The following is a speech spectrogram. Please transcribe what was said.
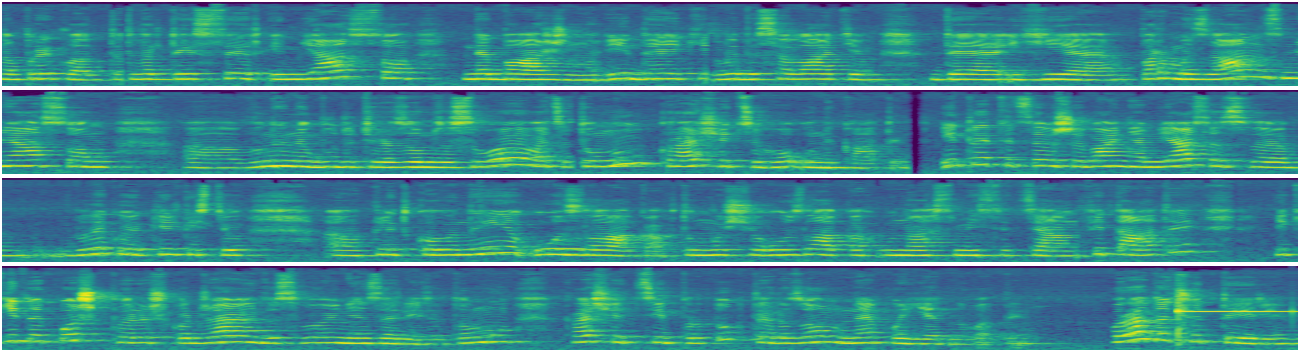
наприклад, твердий сир і м'ясо не бажано. І деякі види салатів, де є пармезан з м'ясом, е, вони не будуть разом засвоюватися, тому краще цього уникати. І третє це вживання м'яса з е, великою кількістю е, клітковини у злаках, тому що у злаках у нас містяться фітати, які також перешкоджають засвоєння заліза. Тому краще ці продукти разом не поєднувати. Порада 4.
